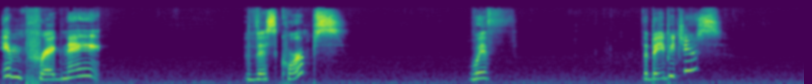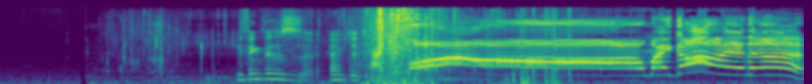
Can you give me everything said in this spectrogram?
impregnate this corpse with the baby juice? Do you think this is... I have to attack it? Oh my god! Uh,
